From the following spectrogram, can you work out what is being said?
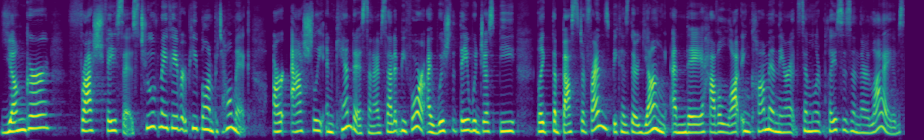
younger, fresh faces. Two of my favorite people on Potomac are Ashley and Candiace. And I've said it before. I wish that they would just be like the best of friends because they're young and they have a lot in common. They're at similar places in their lives.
